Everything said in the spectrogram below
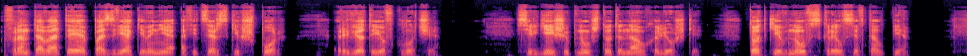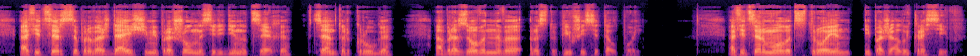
фронтоватое позвякивание офицерских шпор рвет ее в клочья. Сергей шепнул что-то на ухо Лешке. Тот, кивнув, скрылся в толпе. Офицер с сопровождающими прошел на середину цеха, в центр круга, образованного расступившейся толпой. Офицер молод, строен и, пожалуй, красив.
